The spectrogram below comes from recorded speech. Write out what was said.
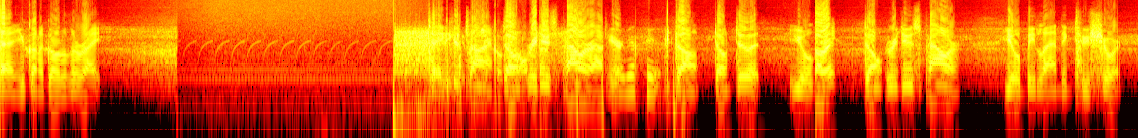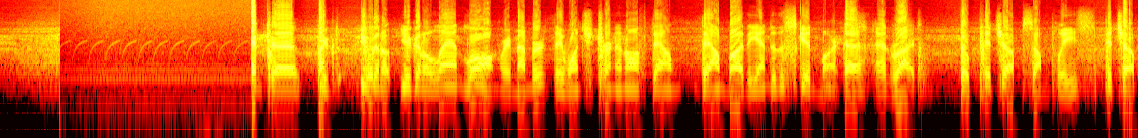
and you're going to go to the right. Take your time. Don't reduce power out here. Don't don't do it. You'll Sorry? don't reduce power. You'll be landing too short. And uh, You're, you're gonna you're gonna land long. Remember, they want you turning off down down by the end of the skid marks. uh, and right. So pitch up some, please. Pitch up.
